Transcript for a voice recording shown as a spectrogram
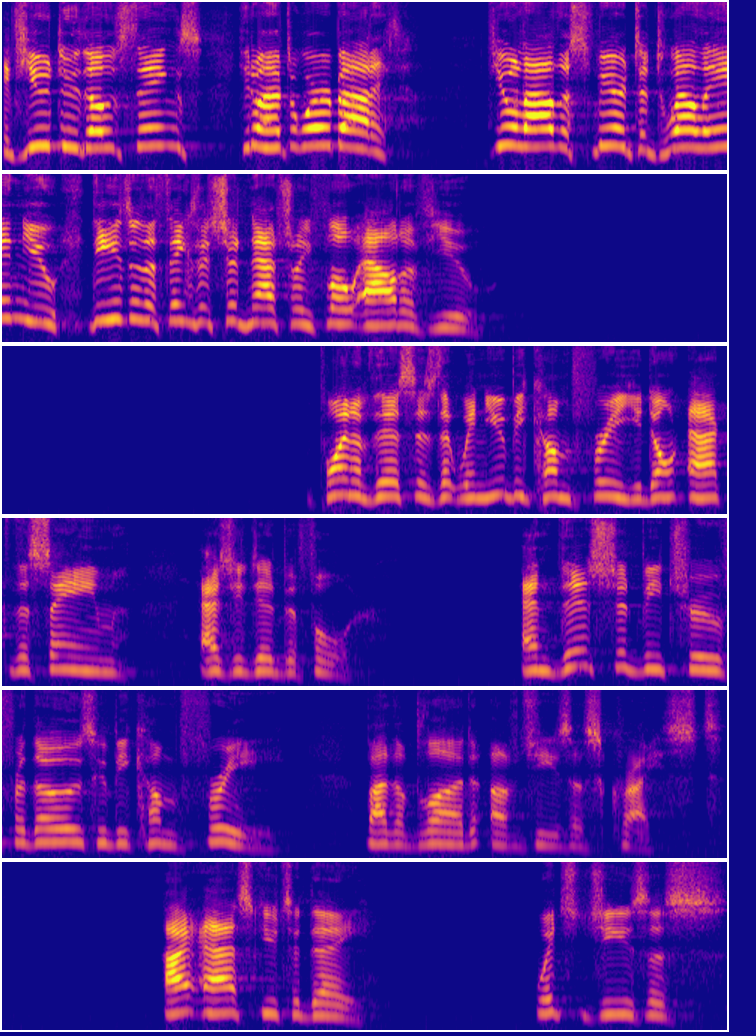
If you do those things, you don't have to worry about it. If you allow the Spirit to dwell in you, these are the things that should naturally flow out of you. The point of this is that when you become free, you don't act the same as you did before. And this should be true for those who become free by the blood of Jesus Christ. I ask you today, which Jesus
